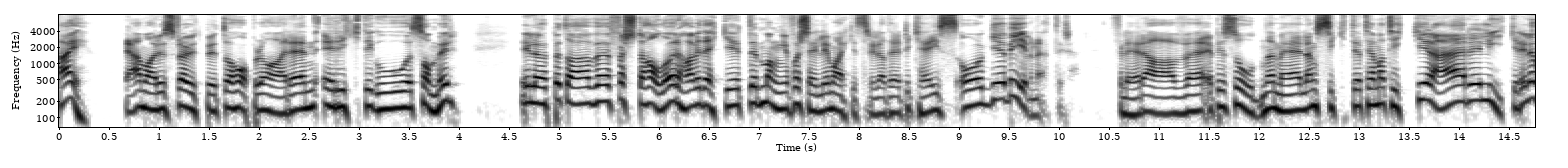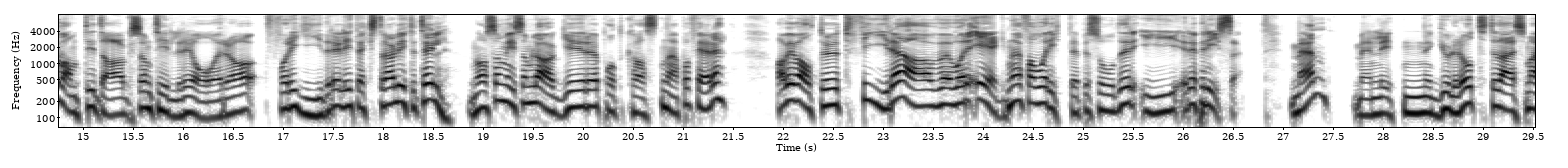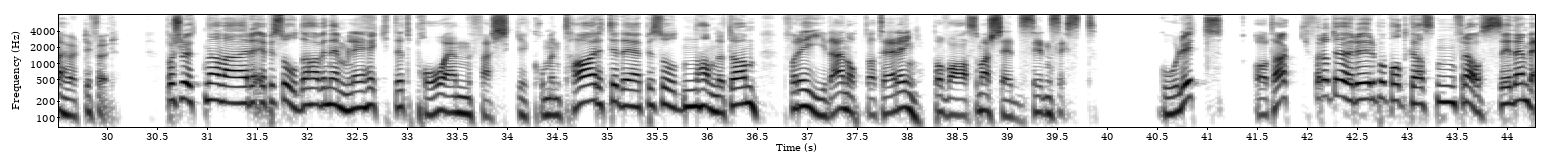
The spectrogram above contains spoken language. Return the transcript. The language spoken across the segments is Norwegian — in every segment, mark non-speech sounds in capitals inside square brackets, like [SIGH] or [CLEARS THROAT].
Hei, jeg er Marius fra Utbytte og håper du har en riktig god sommer. I løpet av første halvår har vi dekket mange forskjellige markedsrelaterte case og begivenheter. Flere av episodene med langsiktige tematikker er like relevante i dag som tidligere i år, og for å gi dere litt ekstra å lytte til, nå som vi som lager podkasten er på ferie, har vi valgt ut fire av våre egne favorittepisoder i reprise. Men med en liten gulrot til deg som har hørt de før. På slutten av hver episode har vi nemlig hektet på en fersk kommentar til det episoden handlet om, for å gi deg en oppdatering på hva som har skjedd siden sist. God lytt, og takk for at du hører på podkasten fra oss i DNB.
